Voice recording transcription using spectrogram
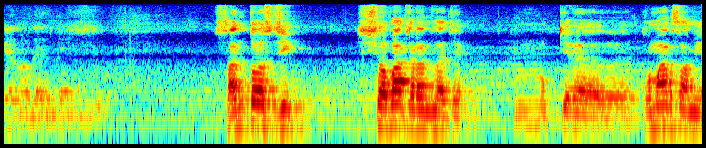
ಕೇಳಿ ಬರ್ತಾ ಸಂತೋಷ್ ಜಿ ಶೋಭಾ ಕರಂದ್ಲಾಜೆ. ಕುಮಾರಸ್ವಾಮಿ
